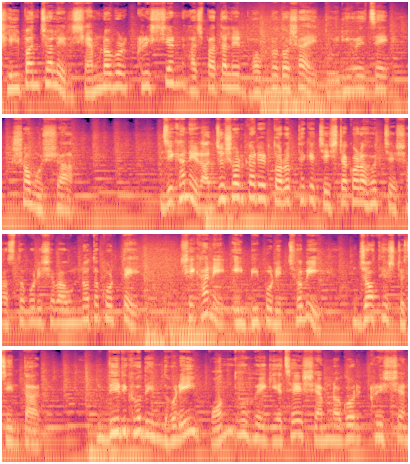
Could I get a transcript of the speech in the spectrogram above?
শিল্পাঞ্চলের শ্যামনগর ক্রিশ্চিয়ান হাসপাতালের ভগ্নদশায় তৈরি হয়েছে সমস্যা, যেখানে রাজ্য সরকারের তরফ থেকে চেষ্টা করা হচ্ছে স্বাস্থ্য পরিষেবা উন্নত করতে। সেখানে এই বিপরীত ছবি যথেষ্ট চিন্তার। দীর্ঘদিন ধরেই বন্ধ হয়ে গিয়েছে শ্যামনগর ক্রিশ্চিয়ান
